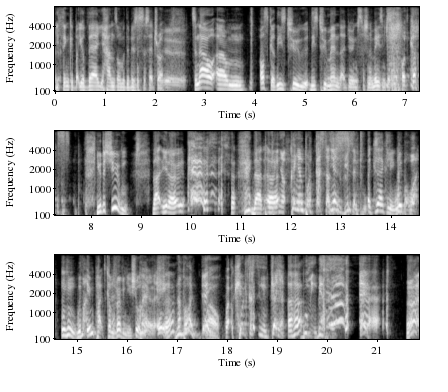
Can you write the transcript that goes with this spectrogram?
You think about you're there. You're hands on with the business, etc. So now, um, Oscar, these two these two men that are doing such an amazing job on the podcast, you'd assume that you know that uh, Kenya, Kenyan podcasters you yes, should listen to. exactly with, Number one. Mhm, with impact comes revenue. Surely, Well, hey, Huh? number one. Hey, Wow. Well, okay. Uh-huh. Podcasting in Kenya, booming business. hey. Huh?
